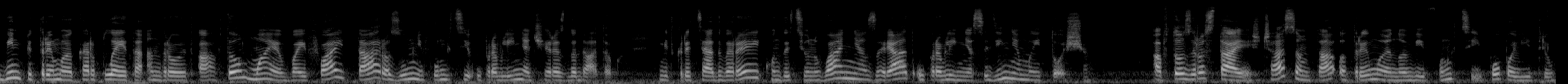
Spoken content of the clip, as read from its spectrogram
Він підтримує CarPlay та Android Auto, має Wi-Fi та розумні функції управління через додаток, відкриття дверей, кондиціонування, заряд, управління сидіннями і тощо. Авто зростає з часом та отримує нові функції по повітрю.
